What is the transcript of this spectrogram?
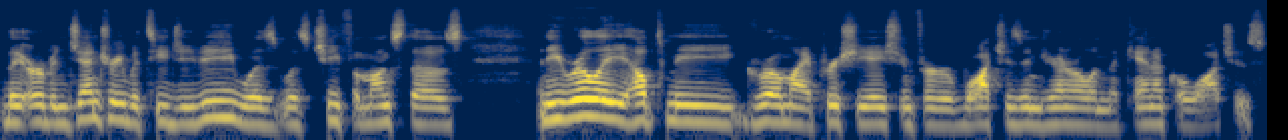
the Urban Gentry with TGV was was chief amongst those, and he really helped me grow my appreciation for watches in general and mechanical watches.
